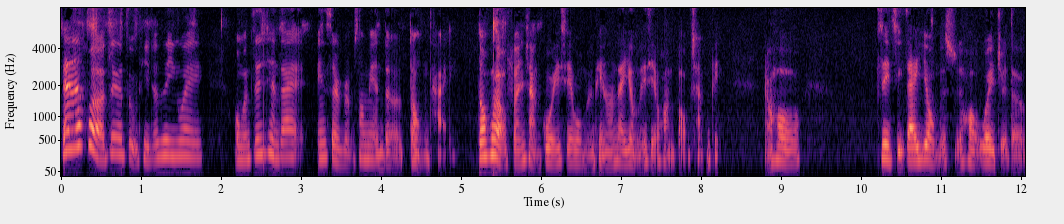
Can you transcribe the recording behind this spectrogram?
但是会有这个主题，就是因为我们之前在 Instagram 上面的动态都会有分享过一些我们平常在用的一些环保产品，然后自己在用的时候，我也觉得，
